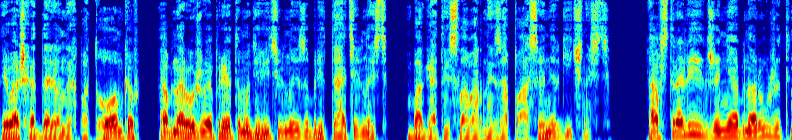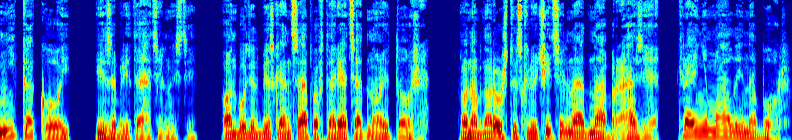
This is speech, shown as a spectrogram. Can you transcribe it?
и ваших отдаленных потомков, обнаруживая при этом удивительную изобретательность, богатый словарный запас и энергичность. Австралиец же не обнаружит никакой изобретательности. Он будет без конца повторять одно и то же. Он обнаружит исключительное однообразие, крайне малый набор.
